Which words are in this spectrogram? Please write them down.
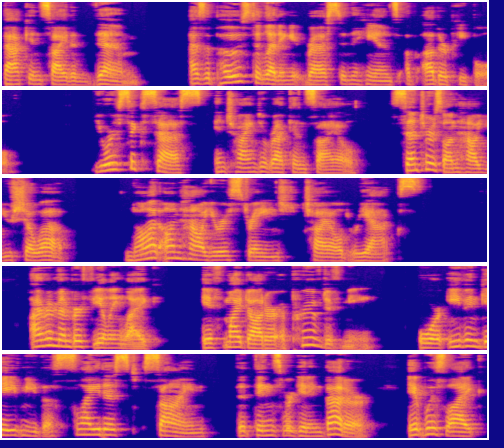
back inside of them, as opposed to letting it rest in the hands of other people. Your success in trying to reconcile centers on how you show up, not on how your estranged child reacts. I remember feeling like if my daughter approved of me or even gave me the slightest sign that things were getting better, it was like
